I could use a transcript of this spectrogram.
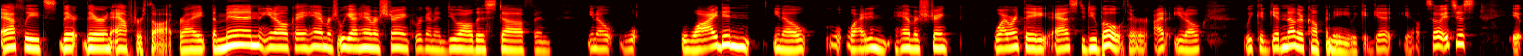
athletes they're they're an afterthought right? The men you know okay hammer we got hammer strength we're going to do all this stuff. And you know why didn't you know why didn't hammer strength why weren't they asked to do both? Or i you know we could get another company we could get you know. So it's just it,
